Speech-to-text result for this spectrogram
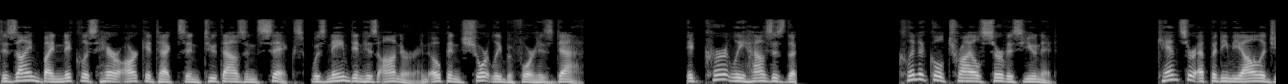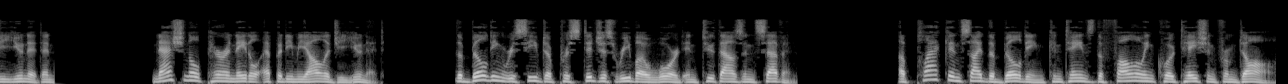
designed by Nicholas Hare Architects in 2006, was named in his honor and opened shortly before his death. It currently houses the Clinical Trial Service Unit Cancer Epidemiology Unit and National Perinatal Epidemiology Unit. The building received a prestigious RIBA award in 2007. A plaque inside the building contains the following quotation from Doll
